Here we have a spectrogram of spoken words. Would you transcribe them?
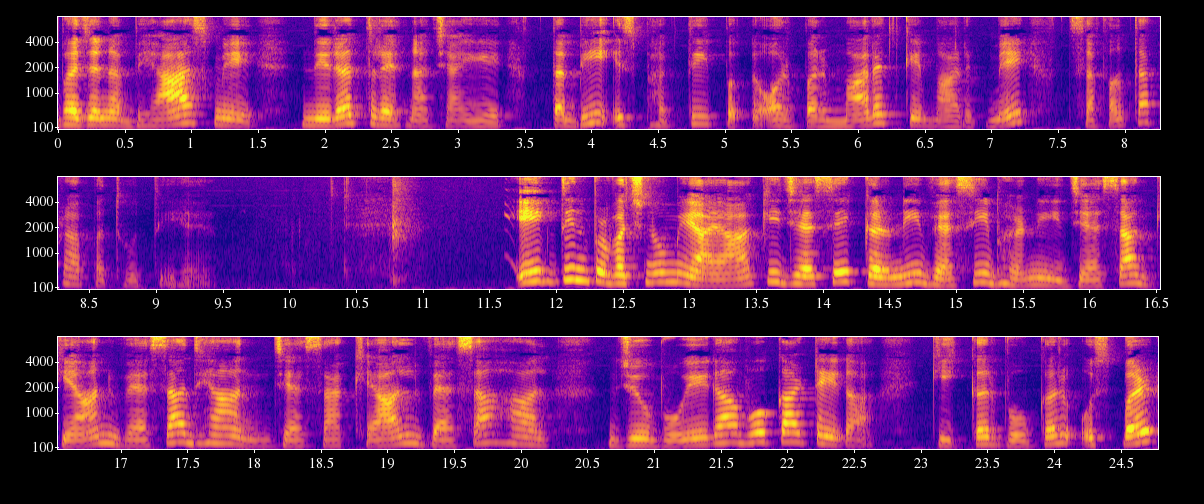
भजन अभ्यास में निरत रहना चाहिए, तभी इस भक्ति और परमार्थ के मार्ग में सफलता प्राप्त होती है। एक दिन प्रवचनों में आया कि जैसे करनी वैसी भरनी, जैसा ज्ञान वैसा ध्यान, जैसा ख्याल वैसा हाल। जो बोएगा वो काटेगा, कीकर बोकर उस पर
